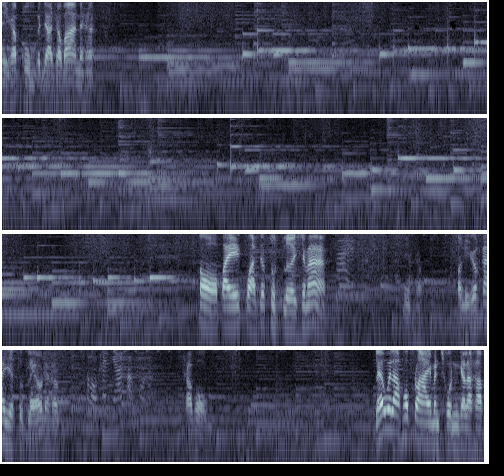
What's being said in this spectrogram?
นี่ครับภูมิปัญญาชาวบ้านนะฮะ ต่อไปกว่าจะสุดเลยใช่ไหมใช่นี่ครับ ตอนนี้ก็ใกล้จะสุดแล้วนะครับต่อแค่เนี้ยค่ะพอละครับผม แล้วเวลาพอปลายมันชนกันแล้วครับ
